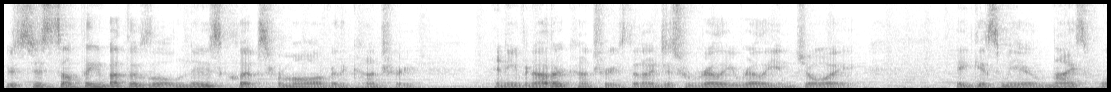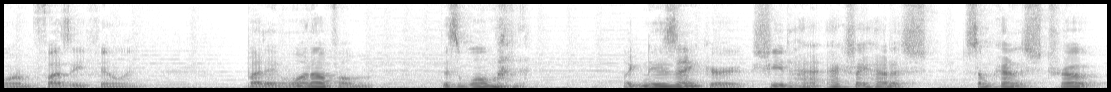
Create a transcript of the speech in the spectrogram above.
There's just something about those little news clips from all over the country and even other countries that I just really, really enjoy. It gives me a nice, warm, fuzzy feeling. But in one of them, this woman, like news anchor, she'd ha- actually had a some kind of stroke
